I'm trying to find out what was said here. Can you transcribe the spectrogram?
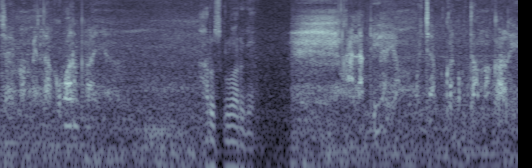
saya meminta keluarganya. harus keluarga Karena dia yang mengucapkan utama kali.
